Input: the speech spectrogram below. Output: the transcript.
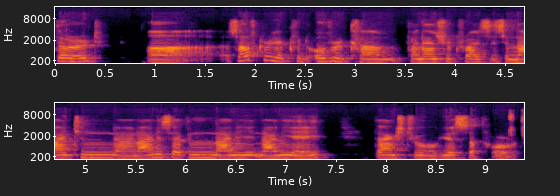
Third, uh, South Korea could overcome financial crisis in 1997, 1998, thanks to U.S. support,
